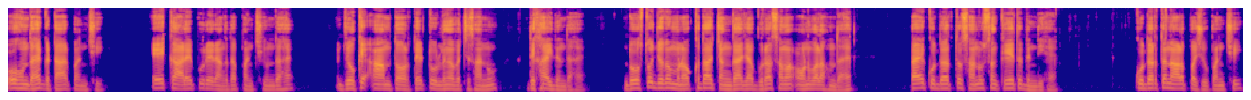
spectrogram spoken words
ਉਹ ਹੁੰਦਾ ਹੈ ਗਟਾਰ ਪੰਛੀ। ਇਹ ਕਾਲੇ ਭੂਰੇ ਰੰਗ ਦਾ ਪੰਛੀ ਹੁੰਦਾ ਹੈ, ਜੋ ਕਿ ਆਮ ਤੌਰ ਤੇ ਟੋਲੀਆਂ ਵਿੱਚ ਸਾਨੂੰ ਦਿਖਾਈ ਦਿੰਦਾ ਹੈ। ਦੋਸਤੋ, ਜਦੋਂ ਮਨੁੱਖ ਦਾ ਚੰਗਾ ਜਾਂ ਬੁਰਾ ਸਮਾਂ ਆਉਣ ਵਾਲਾ ਹੁੰਦਾ ਹੈ, ਤਾਂ ਇਹ ਕੁਦਰਤ ਸਾਨੂੰ ਸੰਕੇਤ ਦਿੰਦੀ ਹੈ। ਕੁਦਰਤ ਨਾਲ ਪਸ਼ੂ ਪੰਛੀ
